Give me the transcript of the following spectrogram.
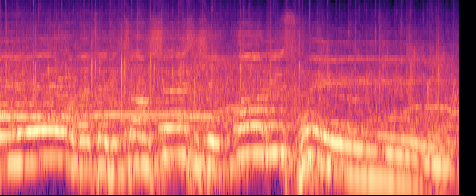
Et on a fait Morris Wey.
